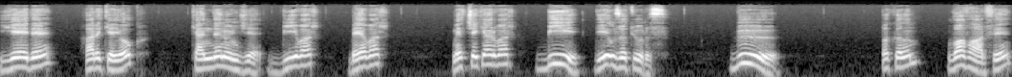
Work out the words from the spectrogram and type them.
Y'de hareke yok. Kendinden önce B var. B var. Met çeker var. B diye uzatıyoruz. Bü. Bakalım vav harfi.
